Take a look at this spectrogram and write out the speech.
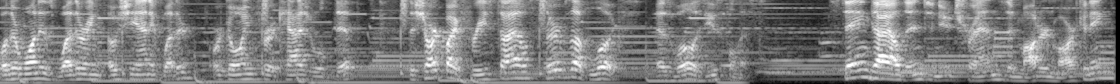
Whether one is weathering oceanic weather or going for a casual dip, the Shark by Freestyle serves up looks as well as usefulness. Staying dialed into new trends in modern marketing,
